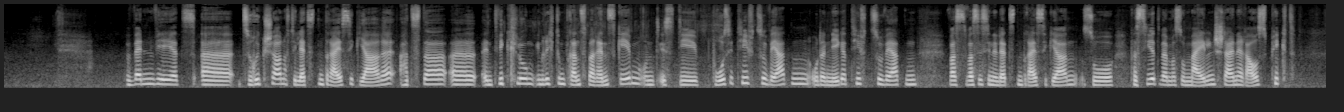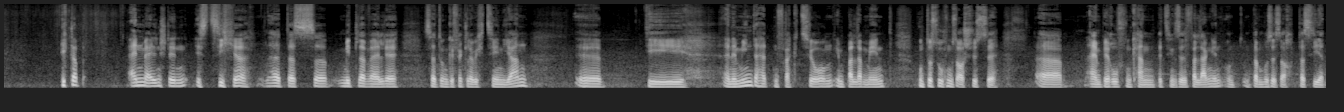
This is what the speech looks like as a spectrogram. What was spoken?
Wenn wir jetzt äh, zurückschauen auf die letzten 30 Jahre, hat es da äh, Entwicklung in Richtung Transparenz gegeben und ist die positiv zu werten oder negativ zu werten? Was, was ist in den letzten 30 Jahren so passiert, wenn man so Meilensteine rauspickt? Ich glaube, ein Meilenstein ist sicher, äh, dass äh, mittlerweile seit ungefähr, glaube ich, zehn Jahren äh, die eine Minderheitenfraktion im Parlament Untersuchungsausschüsse äh, einberufen kann bzw. verlangen und, und da muss es auch passieren.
